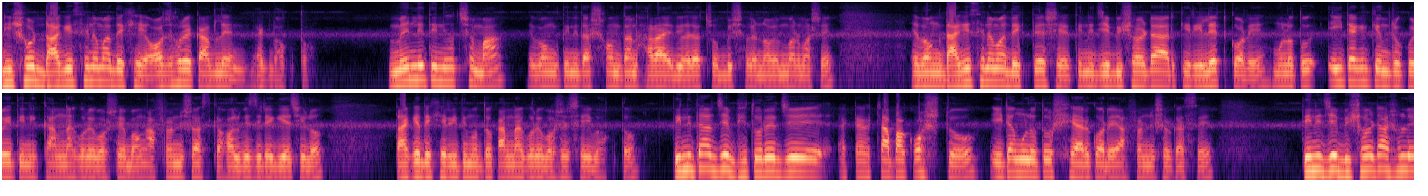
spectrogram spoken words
নিশোর দাগি সিনেমা দেখে অঝরে কাঁদলেন এক ভক্ত। মেনলি তিনি হচ্ছে মা এবং তিনি তার সন্তান হারায় দুই হাজার চব্বিশ সালের নভেম্বর মাসে এবং দাগি সিনেমা দেখতে এসে তিনি যে বিষয়টা আর কি রিলেট করে, মূলত এইটাকে কেন্দ্র করে তিনি কান্না করে বসে এবং আফরান নিশো আজকে হল ভিজিটে গিয়েছিল, তাকে দেখে রীতিমতো কান্না করে বসে সেই ভক্ত। তিনি তার যে ভিতরের যে একটা চাপা কষ্ট, এইটা মূলত শেয়ার করে আফরান নিশোর কাছে। তিনি যে বিষয়টা আসলে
